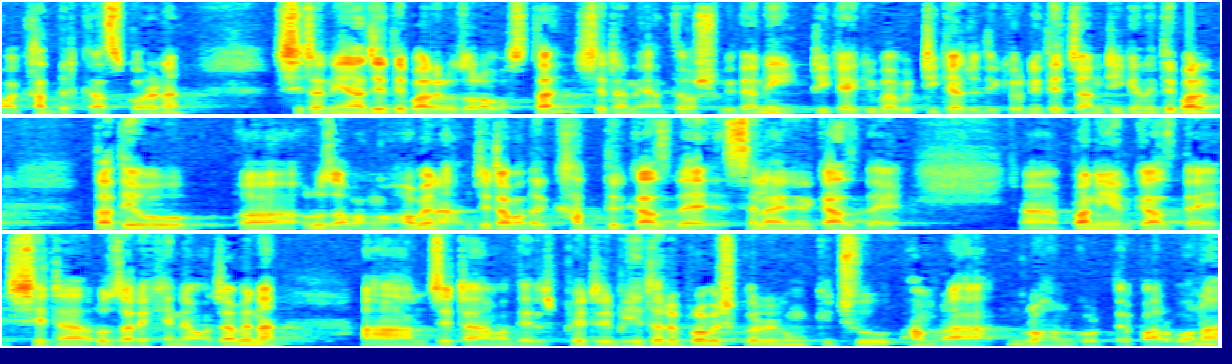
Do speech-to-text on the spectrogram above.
বা খাদ্যের কাজ করে না, সেটা নেওয়া যেতে পারে রোজার অবস্থায়, সেটা নেওয়াতে অসুবিধা নেই। টিকা কীভাবে টিকা যদি কেউ নিতে চান, টিকা নিতে পারেন, তাতেও রোজা ভাঙা হবে না, যেটা আমাদের খাদ্যের কাজ দেয়, স্যালাইনের কাজ দেয়। পানীয়ের কাজ দেয়, সেটা রোজা রেখে নেওয়া যাবে না। আর যেটা আমাদের পেটের ভিতরে প্রবেশ করে এরকম কিছু আমরা গ্রহণ করতে পারব না।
